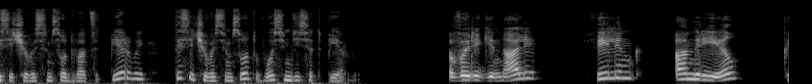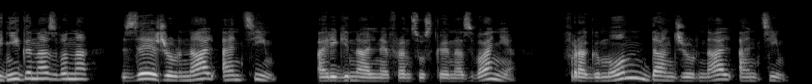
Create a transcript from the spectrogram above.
1821-1881. В оригинале «Филинг Анриэл» книга названа «The Journal Intime», оригинальное французское название «Фрагмон дан Journal Intime»,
